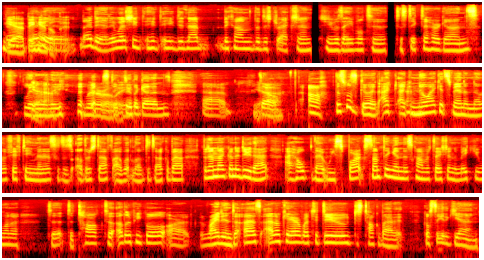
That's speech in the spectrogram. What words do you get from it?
They, yeah, they, they handled did. it. They did. It was she. He, he did not become the distraction. She was able to to stick to her guns, literally. Yeah, literally stick to the guns. Um, yeah. So, oh, this was good. I I know I could spend another fifteen minutes because there's other stuff I would love to talk about, but I'm not going to do that. I hope that we spark something in this conversation to make you want to to, to talk to other people or write into us. I don't care what you do. Just talk about it. Go see it again.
